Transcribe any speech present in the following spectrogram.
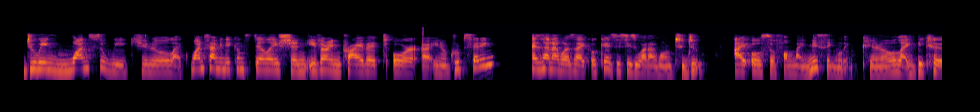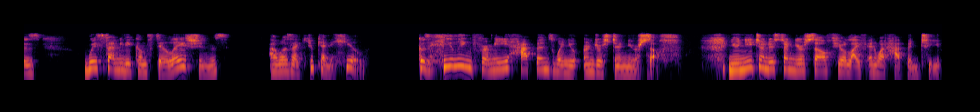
doing once a week, you know, like one family constellation, either in private or, uh, you know, group setting. And then I was like, okay, this is what I want to do. I also found my missing link, you know, like because with family constellations, I was like, you can heal. Because healing for me happens when you understand yourself. You need to understand yourself, your life, and what happened to you.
